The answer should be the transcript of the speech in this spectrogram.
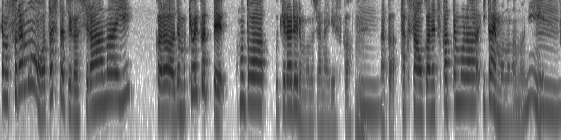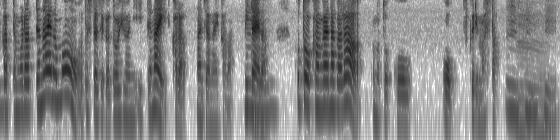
でもそれも私たちが知らないから、でも教育って本当は受けられるものじゃないですか。ううん。んなんかたくさんお金使ってもらいたいものなのに、うん。使ってもらってないのも私たちが投票に行ってないからなんじゃないかな、みたいなことを考えながら、この投稿を作りました。うん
